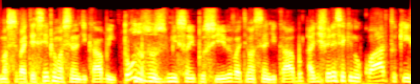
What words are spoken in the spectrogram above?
Você vai ter sempre uma cena de cabo em todos os Missão Impossível, vai ter uma cena de cabo. A diferença é que no quarto, quem,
